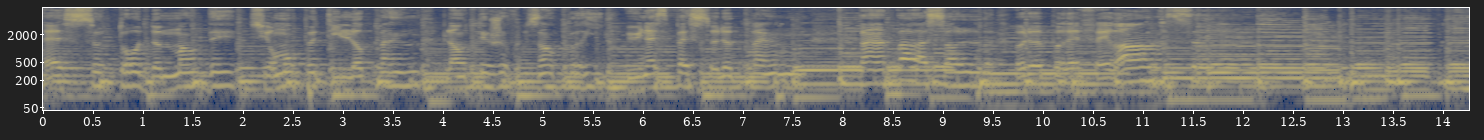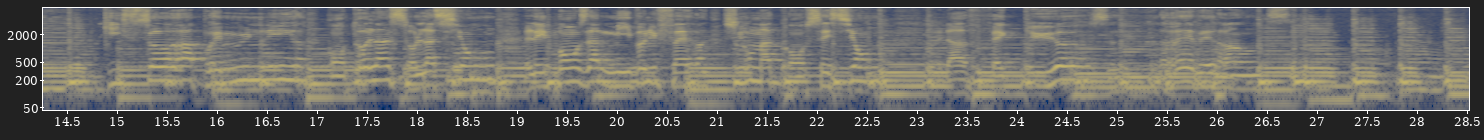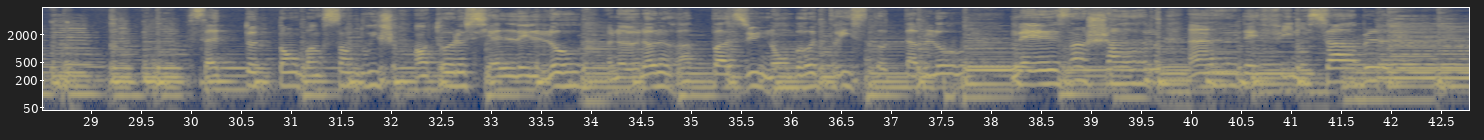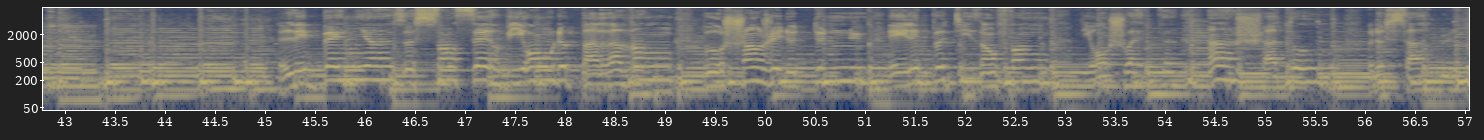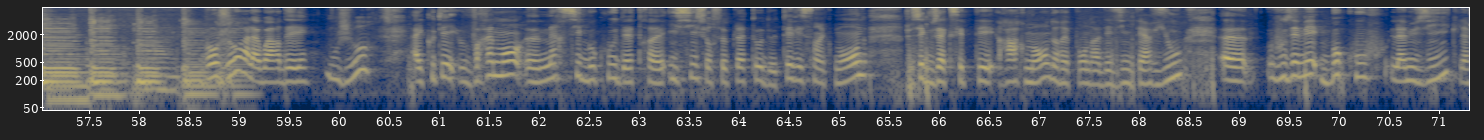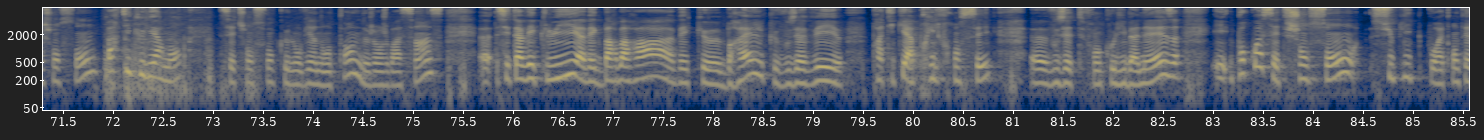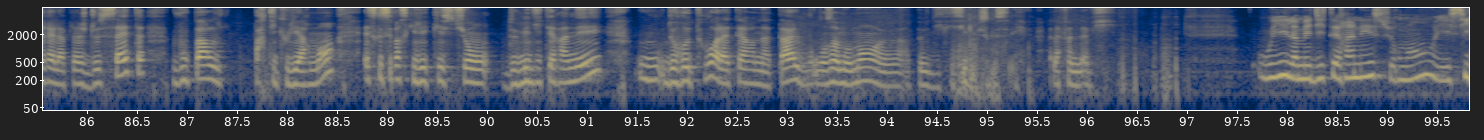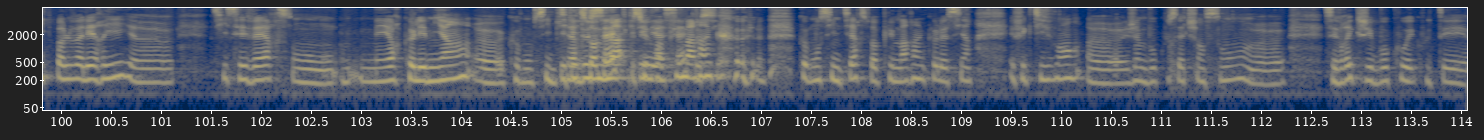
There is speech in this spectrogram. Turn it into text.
Est-ce trop demandé sur mon petit lopin Plantez, je vous en prie, une espèce de pain, pain parasol de préférence, qui saura prémunir contre l'insolation les bons amis venus faire sur ma concession l'affectueuse révérence? Cette tombe en sandwich entre le ciel et l'eau ne donnera pas une ombre triste au tableau, mais un charme indéfinissable. Les baigneuses s'en serviront de paravent pour changer de tenue et les petits enfants diront chouette un château de sable. Bonjour la Wardé. Bonjour. Ah, écoutez, vraiment, euh, merci beaucoup d'être euh, ici sur ce plateau de TV5 Monde. Je sais que vous acceptez rarement de répondre à des interviews. Euh, vous aimez beaucoup la musique, la chanson, particulièrement cette chanson que l'on vient d'entendre de Georges Brassens. C'est avec lui, avec Barbara, avec Brel que vous avez pratiqué, appris le français. vous êtes franco-libanaise. Et pourquoi cette chanson, Supplique pour être enterré à la plage de Sète, vous parle particulièrement Est-ce que c'est parce qu'il est question de Méditerranée ou de retour à la terre natale, dans un moment euh, un peu difficile puisque c'est à la fin de la vie Oui, la Méditerranée sûrement. Il cite Paul Valéry. Euh, si ces vers sont meilleurs que les miens, euh, que mon cimetière soit, plus marin que, que, mon cimetière soit plus marin que le sien. Effectivement, euh, j'aime beaucoup cette chanson. Euh, c'est vrai que j'ai beaucoup écouté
